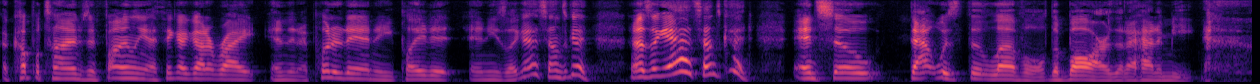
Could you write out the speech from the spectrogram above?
a couple times and finally I think I got it right. And then I put it in and he played it and he's like, it sounds good. And I was like, yeah, it sounds good. And so that was the level, the bar that I had to meet.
